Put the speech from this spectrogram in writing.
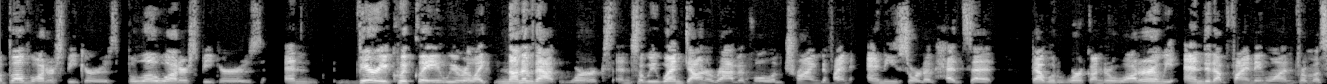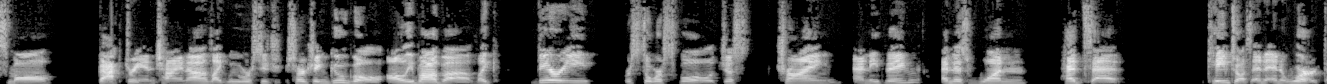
above water speakers, below water speakers. And very quickly, we were like, none of that works. And so we went down a rabbit hole of trying to find any sort of headset that would work underwater. And we ended up finding one from a small factory in China. Like we were searching Google, Alibaba, like very resourceful, just trying anything. And this one headset came to us and, and it worked.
